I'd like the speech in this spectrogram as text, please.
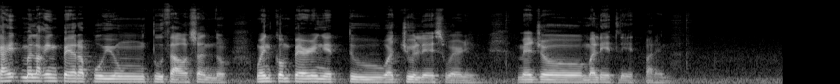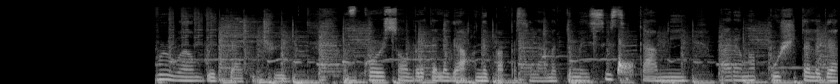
kahit malaking pera po yung 2,000 no, when comparing it to what Julia is wearing, medyo maliit-liit pa rin. Overwhelmed with gratitude. Of course, sobra talaga ako nagpapasalamat to my sisi Kami para ma-push talaga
